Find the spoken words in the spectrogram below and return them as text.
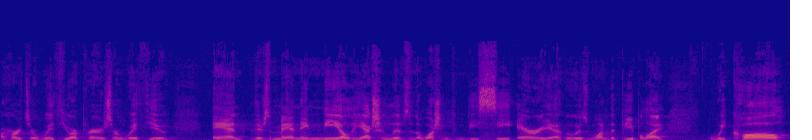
our hearts are with you, our prayers are with you. And there's a man named Neil. He actually lives in the Washington, D.C. area, who is one of the people I we call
